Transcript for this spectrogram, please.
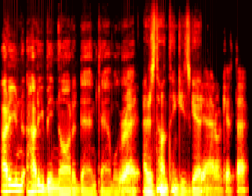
How do you how do you be not a Dan Campbell guy? right. I just don't think he's good. Yeah, I don't get that.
